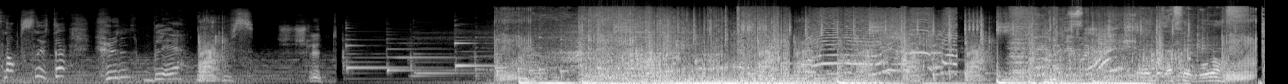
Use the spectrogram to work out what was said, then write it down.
Snapsen ute, Hun ble brus. Slutt. Jeg ser god, da.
